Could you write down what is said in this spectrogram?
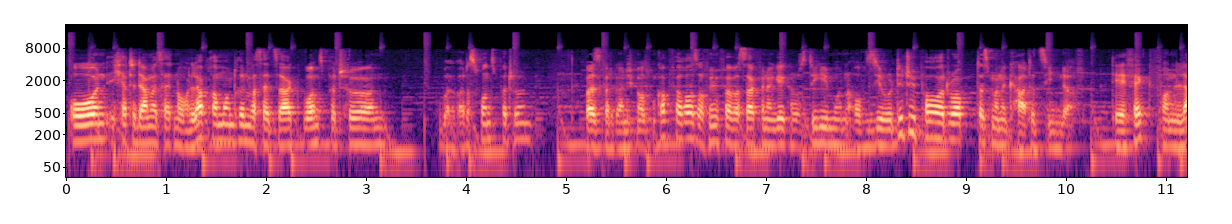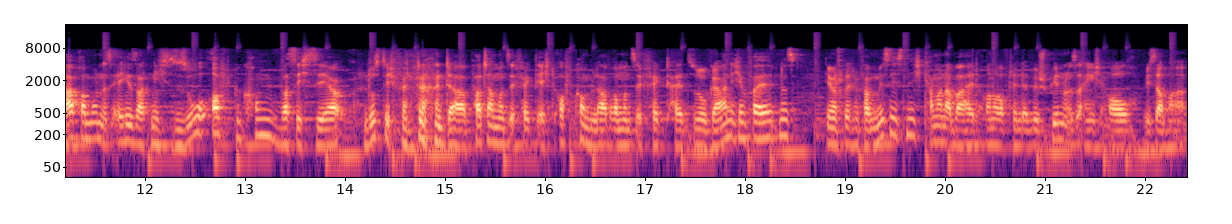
Und ich hatte damals halt noch Labramon drin, was halt sagt, once per turn. Wobei, war das once per turn? Weiß gerade gar nicht mehr aus dem Kopf heraus. Auf jeden Fall, was sagt, wenn ein Gegner das Digimon auf Zero Digipower droppt, dass man eine Karte ziehen darf. Der Effekt von Labramon ist ehrlich gesagt nicht so oft gekommen, was ich sehr lustig finde, da Patamons Effekt echt oft kommt, Labramons Effekt halt so gar nicht im Verhältnis. Dementsprechend vermisse ich es nicht, kann man aber halt auch noch auf den Level spielen und ist eigentlich auch, ich sag mal,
